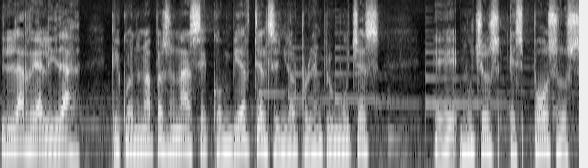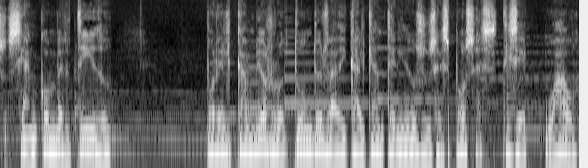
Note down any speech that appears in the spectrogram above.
la realidad? Que cuando una persona se convierte al Señor, por ejemplo, muchas, eh, muchos esposos se han convertido por el cambio rotundo y radical que han tenido sus esposas. Dice, wow,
